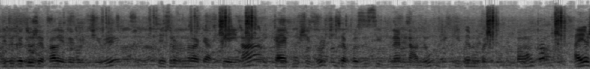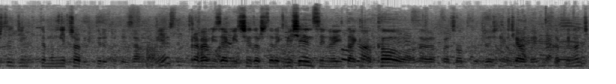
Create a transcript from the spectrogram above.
Gdyby go duże fale wywróciły, to jest równowaga wpiejna i kajak musi wrócić do pozycji dnem na dół, dzięki temu właśnie połąkom, a jeszcze dzięki temu mieczowi, który tutaj za mną jest, prawa mi zajmie 3 do 4 miesięcy, no i tak około na początku września chciałbym dopłynąć.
